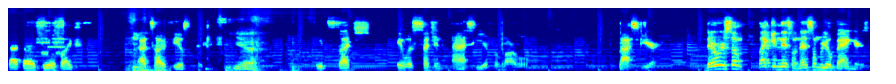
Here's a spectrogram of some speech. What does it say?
that's how it feels like that's how it feels like yeah. it's such it was such an ass year for Marvel last year. There were some like in this one, there's some real bangers,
